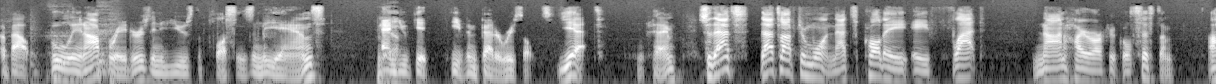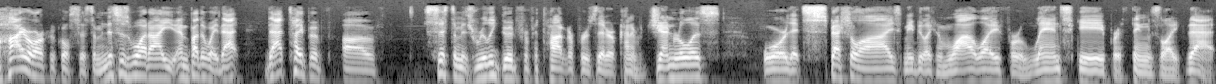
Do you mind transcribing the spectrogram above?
about Boolean operators and you use the pluses and the ands, and Yeah. you get even better results yet. Okay, so that's that's option one. That's called a, a flat, non-hierarchical system. A hierarchical system, and this is what I. And by the way, that that type of of system is really good for photographers that are kind of generalists or that specialize, maybe like in wildlife or landscape or things like that.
